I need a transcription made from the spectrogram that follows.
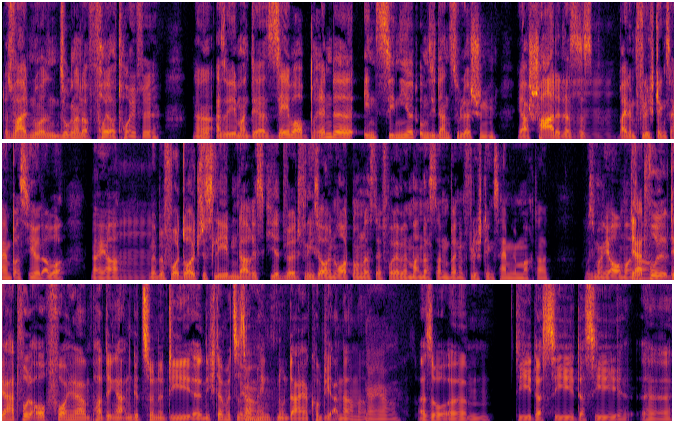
das war halt nur ein sogenannter Feuerteufel. Ne? Also jemand, der selber Brände inszeniert, um sie dann zu löschen. Ja, schade, dass das mhm. bei einem Flüchtlingsheim passiert, aber naja, mhm. ne, bevor deutsches Leben da riskiert wird, finde ich es auch in Ordnung, dass der Feuerwehrmann das dann bei einem Flüchtlingsheim gemacht hat. Muss man ja auch mal der sagen. Hat wohl, der hat wohl auch vorher ein paar Dinge angezündet, die äh, nicht damit zusammenhängten ja. und daher kommt die Annahme. Ja, ja. Also, ähm, die, dass sie, dass sie äh,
